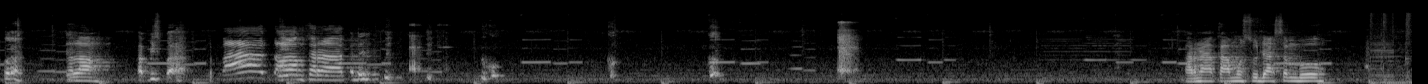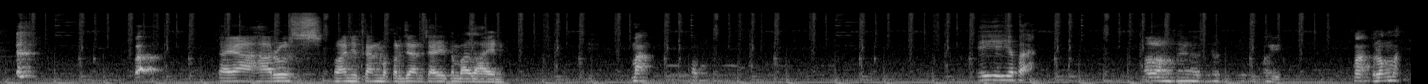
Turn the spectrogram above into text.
Pak, Tolong. habis Pak. Cepat. Tolong. Kok, kok, Karena kamu sudah sembuh, Pak. saya harus melanjutkan pekerjaan saya di tempat lain. Mak. Iya, iya, iya Pak. Tolong, saya nggak bisa begitu. Iya. Mak, tolong Mak.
